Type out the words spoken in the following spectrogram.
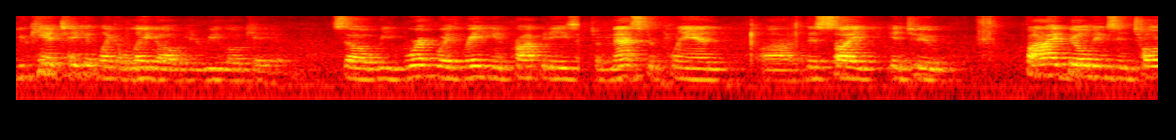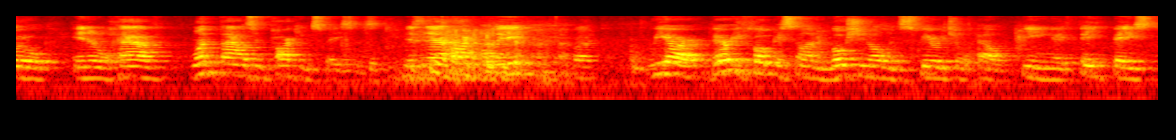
you can't take it like a Lego and relocate it. So we work with Raydient Properties to master plan uh, this site into five buildings in total, and it'll have 1,000 parking spaces. Isn't that hard to believe? But we are very focused on emotional and spiritual health, being a faith-based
